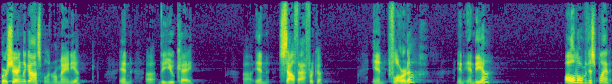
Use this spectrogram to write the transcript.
who are sharing the gospel in Romania, in uh, the UK, uh, in South Africa, in Florida, in India, all over this planet.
